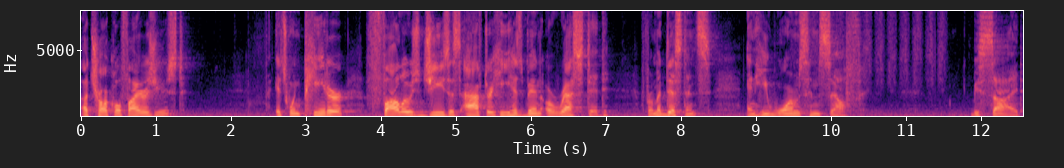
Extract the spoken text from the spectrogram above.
a charcoal fire is used? It's when Peter follows Jesus after he has been arrested from a distance and he warms himself beside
